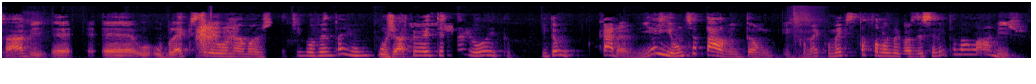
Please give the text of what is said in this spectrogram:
Sabe? É, é, o, o Black estreou na manchete em 91. O Jasper em 88. Então, cara, e aí? Onde você tava então? Como é, como é que você tá falando um negócio desse? Você nem tava lá, bicho.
